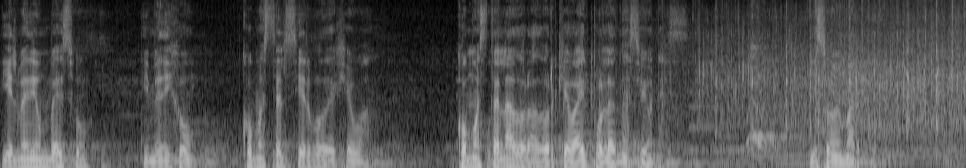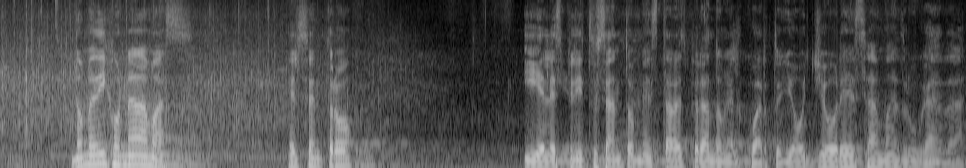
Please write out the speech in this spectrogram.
y él me dio un beso y me dijo, ¿cómo está el siervo de Jehová? ¿Cómo está el adorador que va a ir por las naciones? Y eso me marcó. No me dijo nada más. Él se entró y el Espíritu Santo me estaba esperando en el cuarto. Yo lloré esa madrugada.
